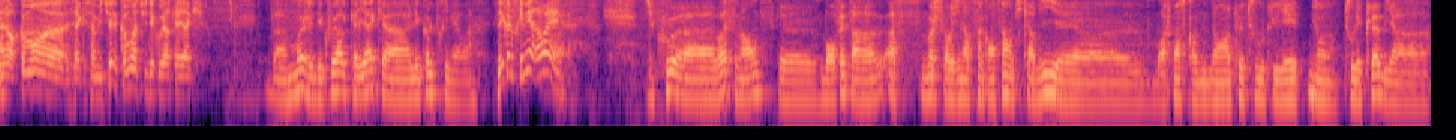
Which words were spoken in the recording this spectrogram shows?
alors, comment euh, c'est la question habituelle Comment as-tu découvert le kayak? Bah moi, j'ai découvert le kayak à l'école primaire. L'école primaire, ah ouais? ouais. Du coup, euh, ouais, c'est marrant parce que, bon, en fait, à, à, moi, je suis originaire de Saint-Quentin en Picardie et, euh, bon, je pense comme dans un peu toutes les, dans tous les clubs, il y a,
